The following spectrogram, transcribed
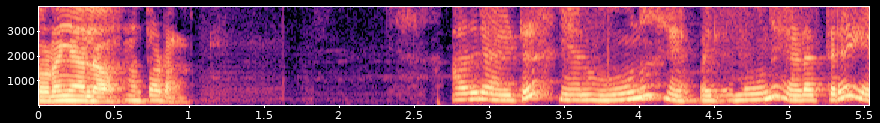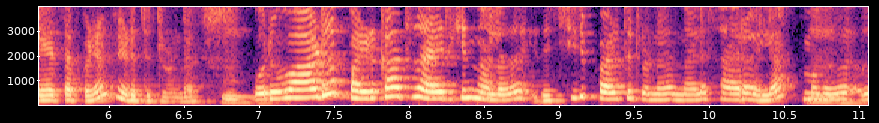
തുടങ്ങിയാലോ? ആ, തുടങ്ങാം. അതിനായിട്ട് ഞാൻ മൂന്ന് മൂന്ന് ഇടത്തര ഏത്തപ്പഴം എടുത്തിട്ടുണ്ട്. ഒരുപാട് പഴുക്കാത്തതായിരിക്കും നല്ലത്. ഇത് ഇച്ചിരി പഴുത്തിട്ടുണ്ട് എന്നാലും സാരമില്ല. നമുക്കത്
